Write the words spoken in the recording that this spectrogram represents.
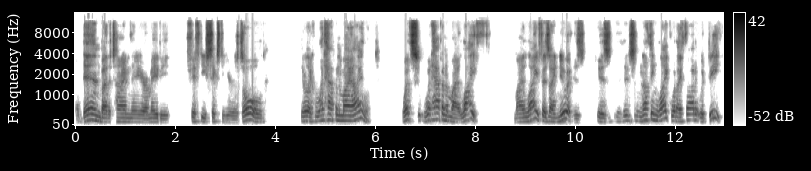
But then by the time they are maybe 50, 60 years old, they're like, what happened to my island? What's what happened to my life? My life as I knew it is is there's nothing like what I thought it would be.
